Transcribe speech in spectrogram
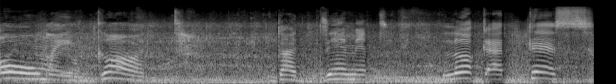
Oh my god. God damn it. Look at this.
